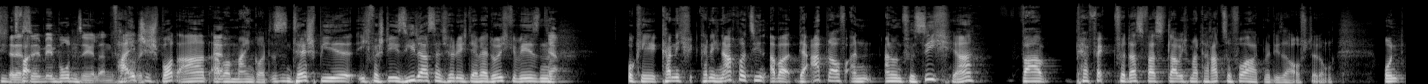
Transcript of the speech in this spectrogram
die Ja, ist im Bodensee gelandet. falsche. Sportart, aber mein Gott, es ist ein Testspiel. Ich verstehe Silas natürlich, der wäre durch gewesen. Ja. Okay, kann ich, kann ich nachvollziehen, aber der Ablauf an, an und für sich, ja, war perfekt für das, was, glaube ich, Matarazzo vorhat mit dieser Aufstellung. Und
